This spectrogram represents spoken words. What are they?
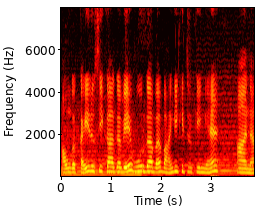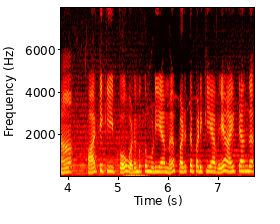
அவங்க கை ருசிக்காகவே ஊர்காவை வாங்கிக்கிட்டு இருக்கீங்க. ஆனா பாட்டிக்கு இப்போ உடம்புக்கு முடியாம படுத்த படுக்கையாவே ஆயிட்டாங்க.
